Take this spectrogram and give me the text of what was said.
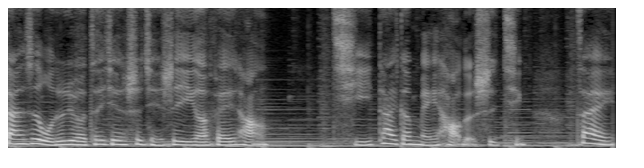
但是我就觉得这件事情是一个非常期待跟美好的事情。在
